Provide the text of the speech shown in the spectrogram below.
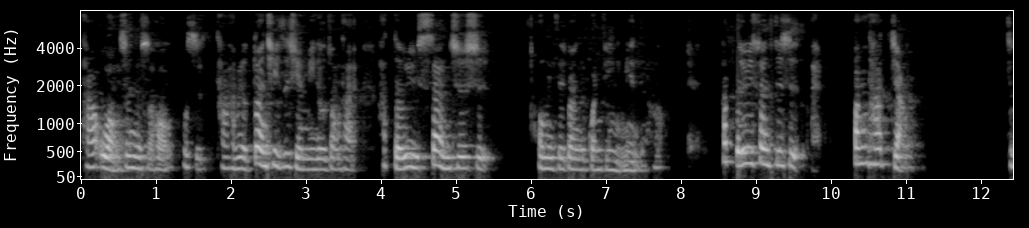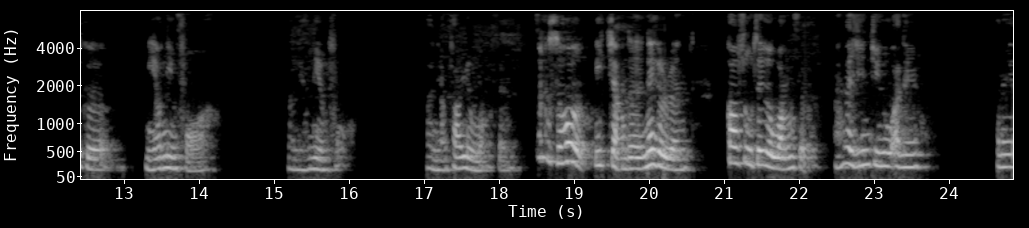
他往生的时候，或是他还没有断气之前弥留状态，他得遇善知识，后面这段是观经里面的哈，他得遇善知识，帮他讲这个你要念佛啊，啊你要念佛啊你要发愿往生，这个时候你讲的那个人告诉这个王者，啊他已经进入安内。安尼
